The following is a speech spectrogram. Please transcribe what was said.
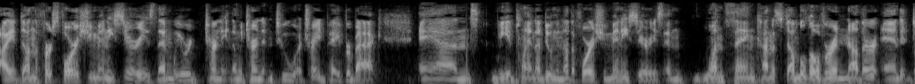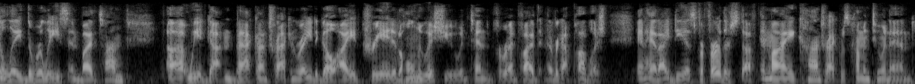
I had done the first four issue miniseries, then we were turning, then we turned it into a trade paperback, and we had planned on doing another four issue miniseries. And one thing kind of stumbled over another, and it delayed the release. And by the time uh, we had gotten back on track and ready to go. I had created a whole new issue intended for Red 5 that never got published and had ideas for further stuff. And my contract was coming to an end,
